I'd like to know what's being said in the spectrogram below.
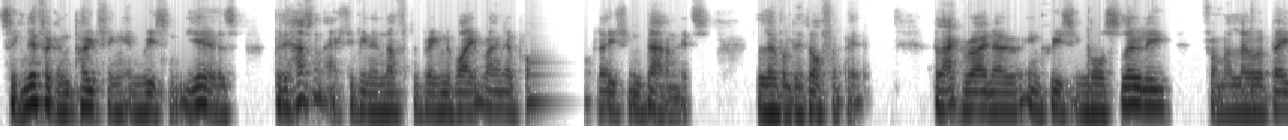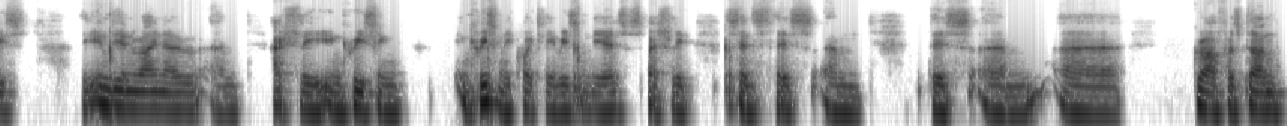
significant poaching in recent years, but it hasn't actually been enough to bring the white rhino population down. It's leveled it off a bit black rhino increasing more slowly from a lower base. The Indian rhino um, actually increasing increasingly quickly in recent years, especially since this um, this um, uh, graph was done,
